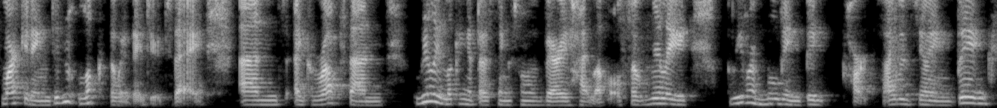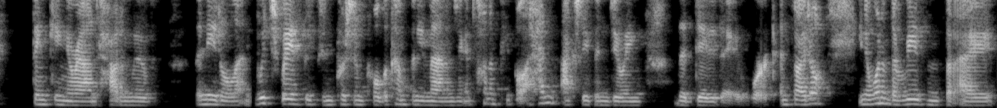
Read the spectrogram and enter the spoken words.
marketing didn't look the way they do today. And I grew up then really looking at those things from a very high level. So, really, we were moving big parts. I was doing big thinking around how to move the needle and which ways we can push and pull the company managing a ton of people i hadn't actually been doing the day-to-day work and so i don't you know one of the reasons that i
